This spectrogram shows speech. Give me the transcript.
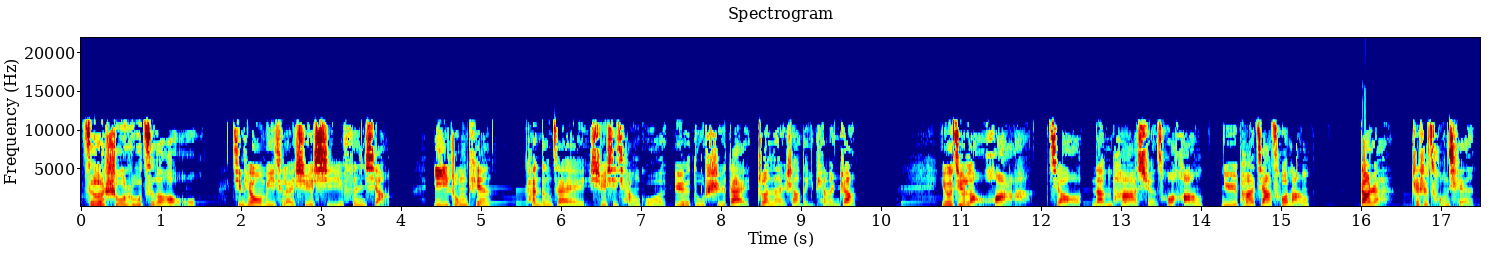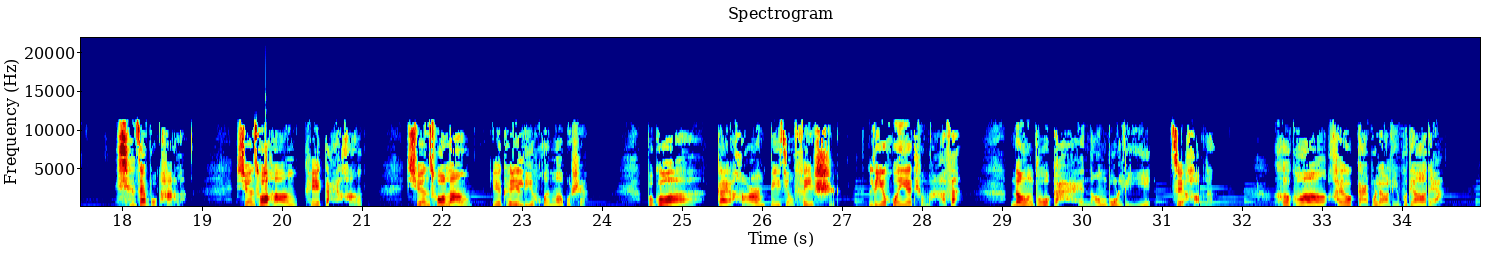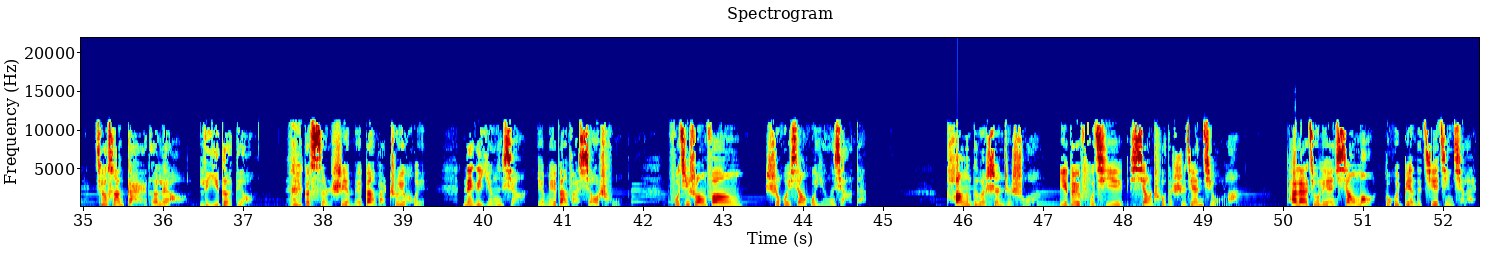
择书如择偶。今天我们一起来学习分享《易中天》刊登在《学习强国阅读时代》专栏上的一篇文章。有句老话啊，叫“男怕选错行，女怕嫁错郎”。当然，这是从前，现在不怕了。选错行可以改行，选错郎也可以离婚吗？不是。不过改行毕竟费事，离婚也挺麻烦。能不改能不离最好了，何况还有改不了离不掉的呀？就算改得了离得掉，那个损失也没办法追回，那个影响也没办法消除。夫妻双方是会相互影响的。康德甚至说，一对夫妻相处的时间久了，他俩就连相貌都会变得接近起来，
